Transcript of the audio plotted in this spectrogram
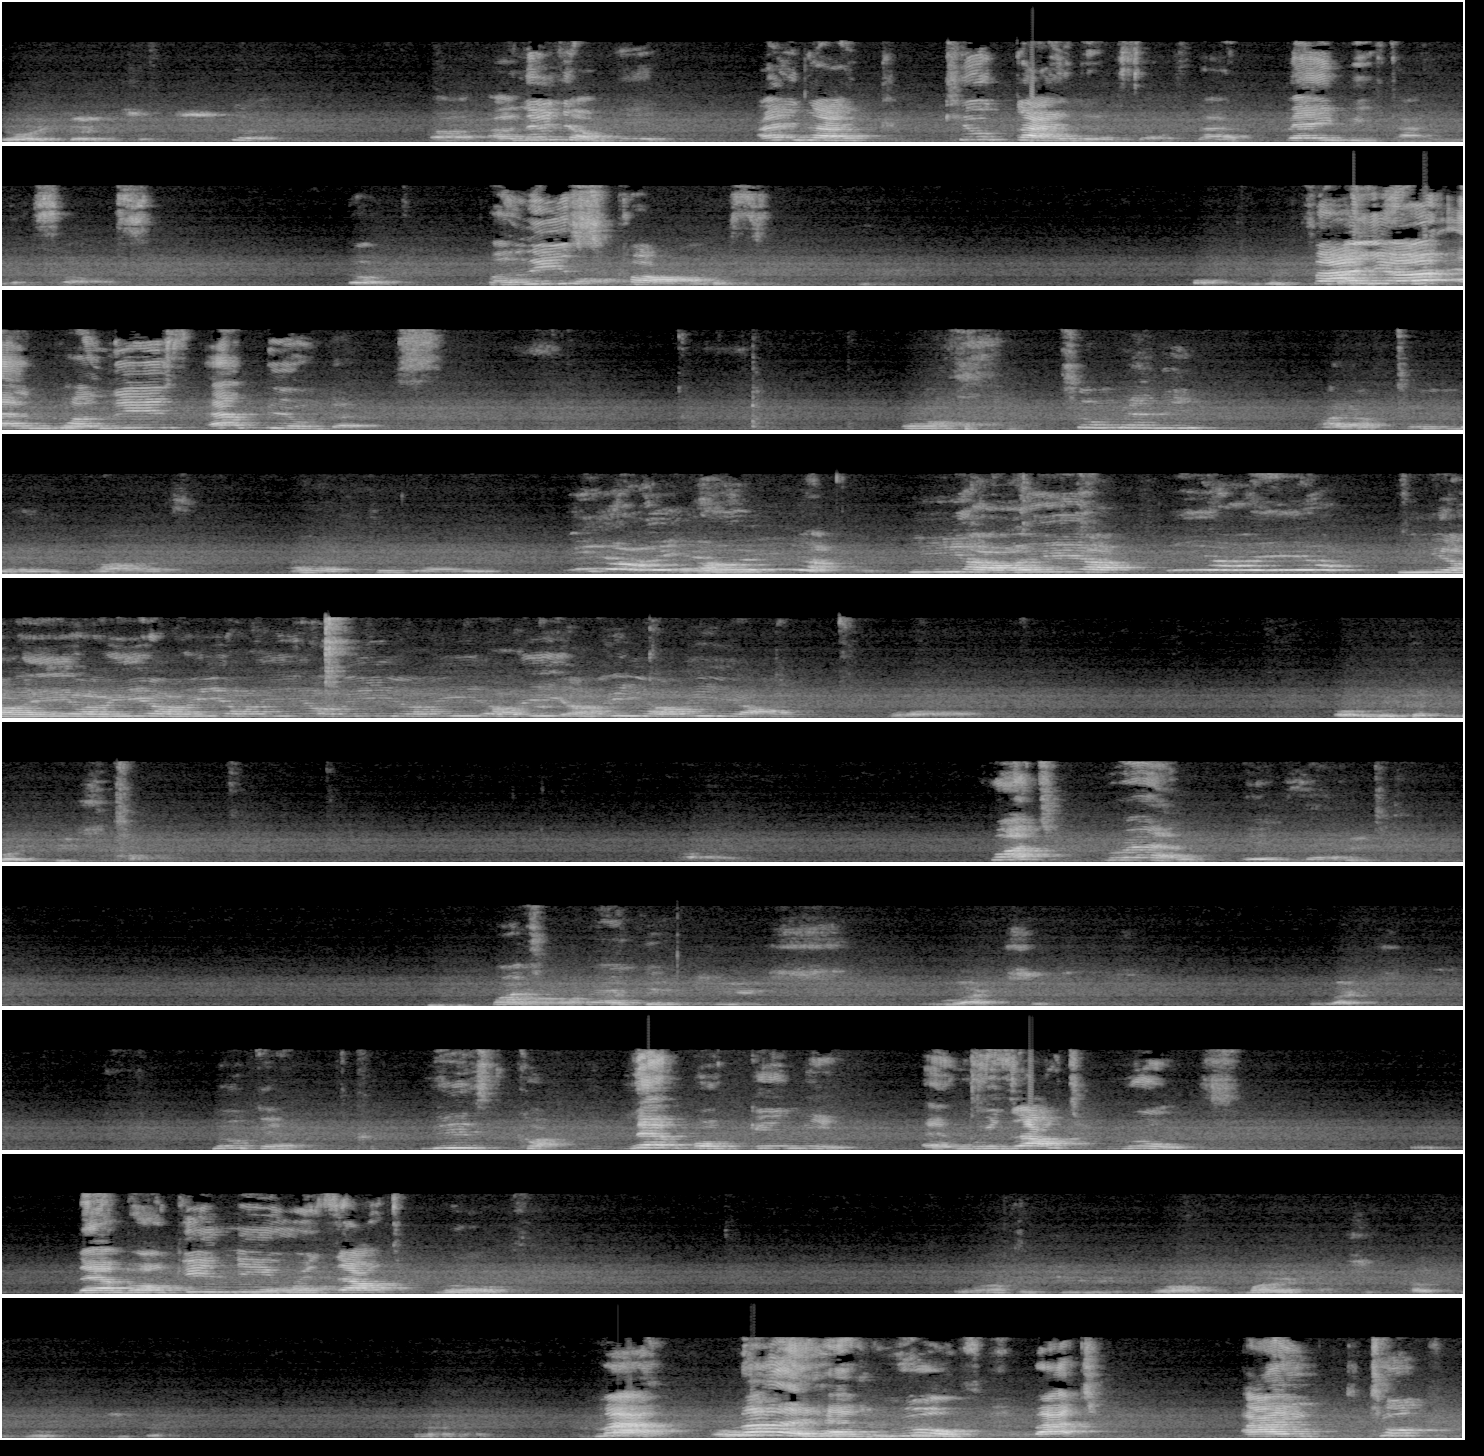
You like dinosaurs? Good. Uh, a little bit. I like cute dinosaurs, like baby dinosaurs. Look, police cars, Oh, you like fire and police ambulance. Oh, too many. I have too many cars. I have too many. Wow. Oh, look at my this car. What brand is it? This. What Uh, I brand? think he's Lexus. Lexus. Look at this car, Lamborghini, and without roof. Lamborghini Wow. without roof. Lamborghini. Wow, mine hasn't had oh, the roof either. Mine, Oh, mine has roof, but I took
